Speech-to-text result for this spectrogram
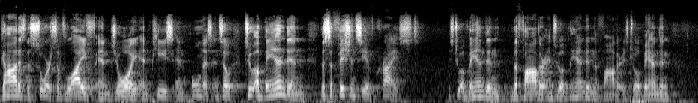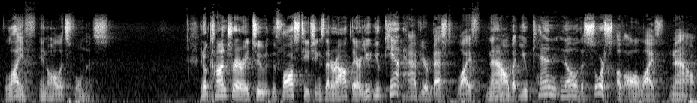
God is the source of life and joy and peace and wholeness. And so to abandon the sufficiency of Christ is to abandon the Father, and to abandon the Father is to abandon life in all its fullness. You know, contrary to the false teachings that are out there, you, you can't have your best life now, but you can know the source of all life now.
